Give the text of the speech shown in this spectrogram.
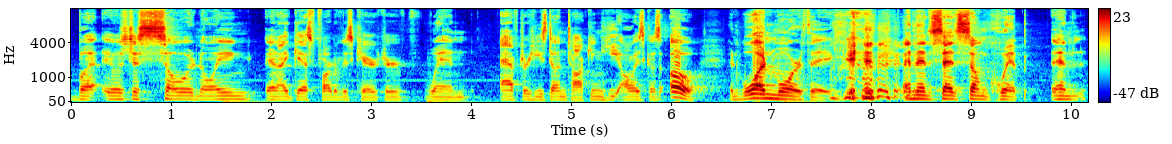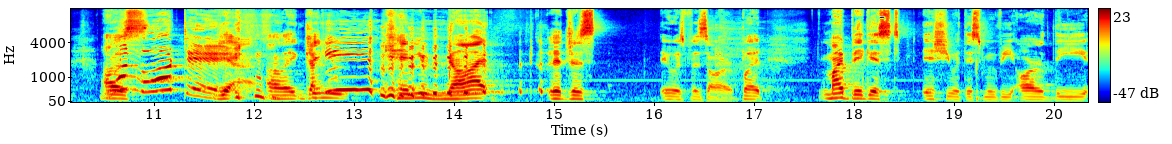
but it was just so annoying. And I guess part of his character when after he's done talking, he always goes, "Oh, and one more thing," and then says some quip. And I One was, more day. yeah, I'm like, can you can you not? It just it was bizarre. But my biggest issue with this movie are the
